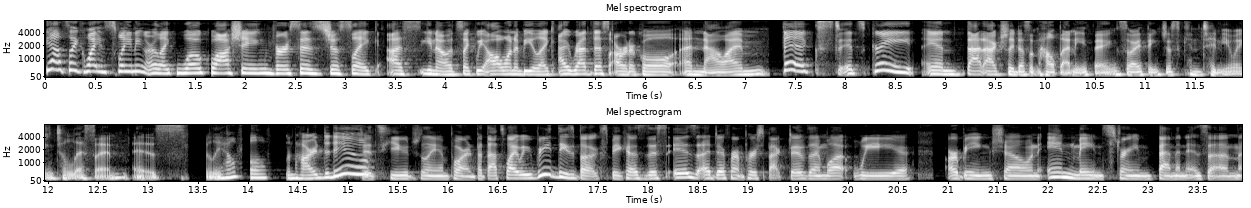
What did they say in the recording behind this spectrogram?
yeah it's like white splaining or like woke washing versus just like us you know it's like we all want to be like i read this article and now i'm fixed. It's great. And that actually doesn't help anything. So i think just continuing to listen is really helpful and hard to do. It's hugely important. But that's why we read these books because this is a different perspective than what we are being shown in mainstream feminism.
